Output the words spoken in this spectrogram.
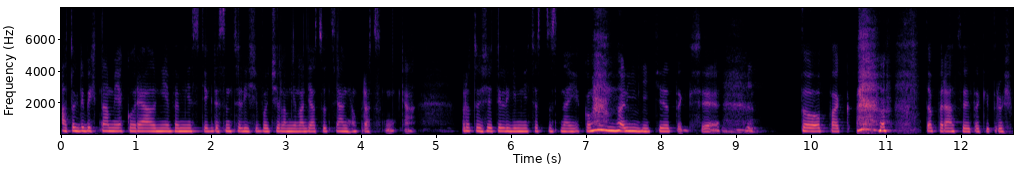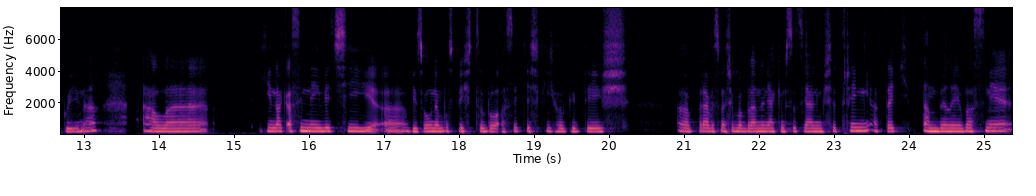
a to, kdybych tam jako reálně ve městě, kde jsem celý život žila, měla dělat sociálního pracovníka protože ty lidi mě často znají jako malý dítě, takže to pak, ta práce je taky trošku jiná. Ale jinak asi největší uh, výzvou, nebo spíš co bylo asi těžkého, když právě jsme třeba byli na nějakém sociálním šetření a teď tam byli vlastně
